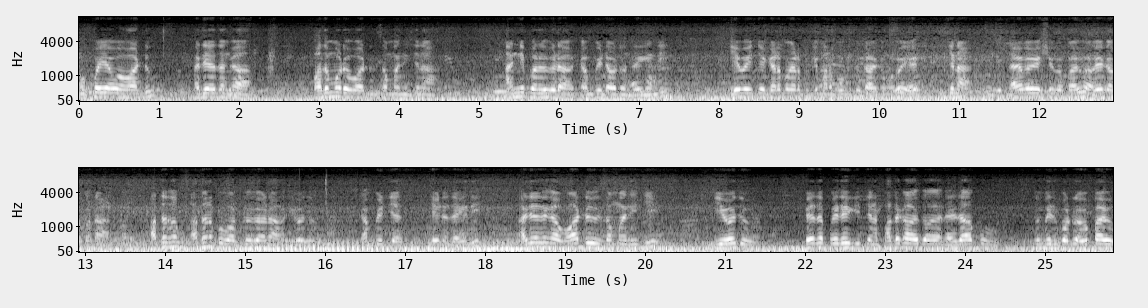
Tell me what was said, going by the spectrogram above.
ముప్పైవ వార్డు అదేవిధంగా పదమూడవ వార్డుకు సంబంధించిన అన్ని పనులు కూడా కంప్లీట్ అవ్వడం జరిగింది. ఏవైతే గడప గడపకి మన ప్రభుత్వ కార్యక్రమంలో ఇచ్చిన నలభై రూపాయలు అవే కాకుండా అదనపు అదనపు వర్క్ కూడా ఈరోజు కంప్లీట్ చేయడం జరిగింది. అదేవిధంగా వార్డుకు సంబంధించి ఈరోజు పేద ప్రజలకు ఇచ్చిన పథకాల ద్వారా దాదాపు తొమ్మిది కోట్ల రూపాయలు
